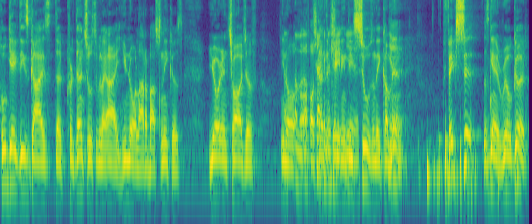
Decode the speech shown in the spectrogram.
Who gave these guys the credentials to be like, all right, you know a lot about sneakers. You're in charge of, you know, Of- of- of checking the authenticating shit, these shoes when they come Yeah. in. Fake shit is getting real good.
